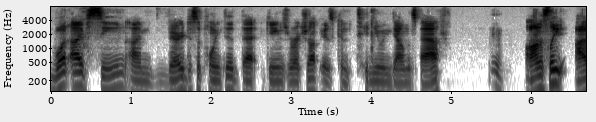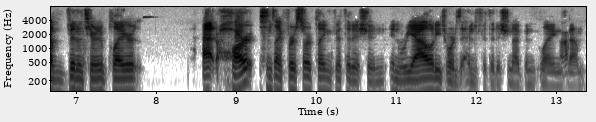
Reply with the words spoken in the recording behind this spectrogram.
what I've seen. I'm very disappointed that Games Workshop is continuing down this path. Hmm. honestly, I've been a Tyranid player at heart since I first started playing Fifth Edition. In reality, towards the end of Fifth Edition, I've been playing them.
